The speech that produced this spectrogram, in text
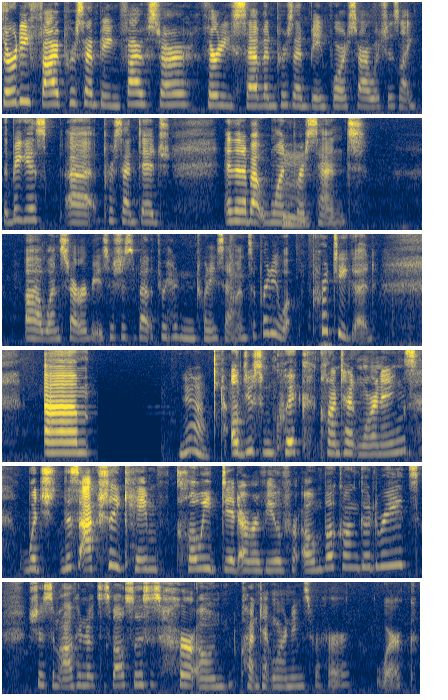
35% being five star, 37% being four star, which is like the biggest uh, percentage, and then about 1% uh, one star reviews, which is about 327. So pretty well, pretty good. Um, Yeah. I'll do some quick content warnings, which this actually came. Chloe did a review of her own book on Goodreads. She has some author notes as well. So this is her own content warnings for her work,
